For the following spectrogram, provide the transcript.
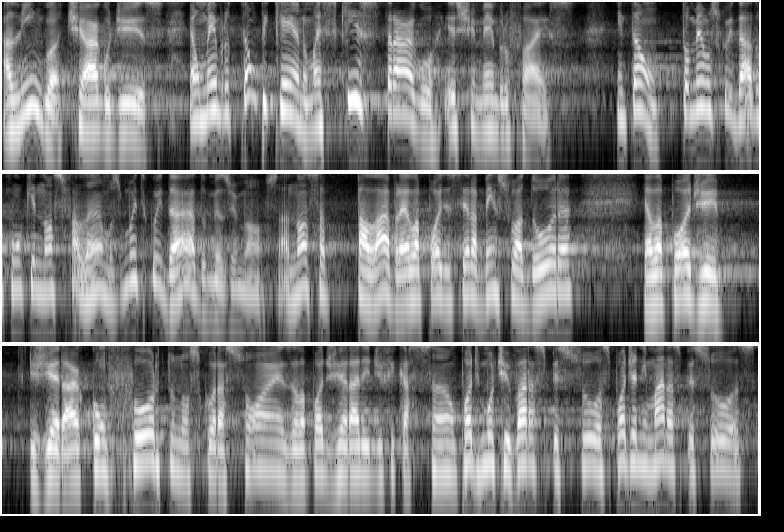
A língua, Tiago diz, é um membro tão pequeno, mas que estrago este membro faz? Então, tomemos cuidado com o que nós falamos, muito cuidado, meus irmãos. A nossa palavra, ela pode ser abençoadora, ela pode gerar conforto nos corações, ela pode gerar edificação, pode motivar as pessoas, pode animar as pessoas.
